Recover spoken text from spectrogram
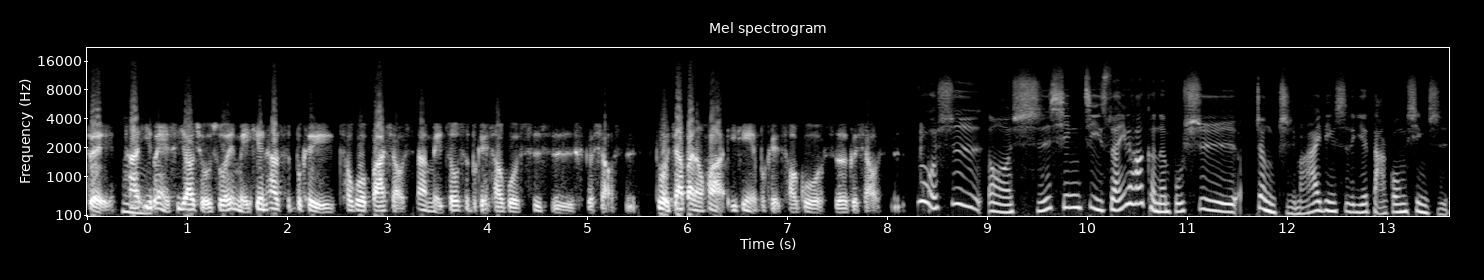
对，他一般也是要求说，哎，每天他是不可以超过八小时，那每周是不可以超过四十个小时。如果加班的话，一天也不可以超过十二个小时。如果是呃时薪计算，因为他可能不是正职嘛，他一定是也打工性质，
